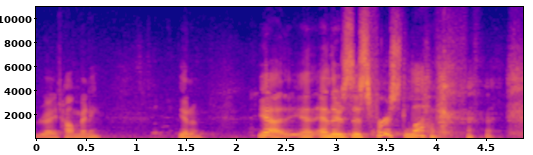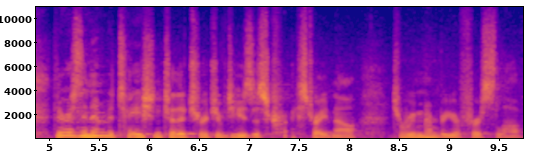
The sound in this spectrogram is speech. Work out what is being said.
right, how many? You know. Yeah, and there's this first love. there is an invitation to the Church of Jesus Christ right now to remember your first love.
